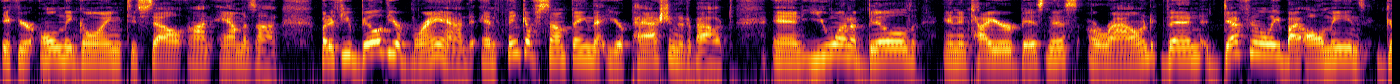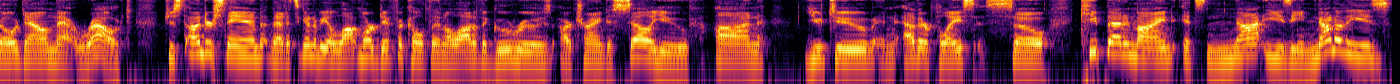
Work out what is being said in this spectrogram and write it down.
if you're only going to sell on Amazon. But if you build your brand and think of something that you're passionate about and you want to build an entire business around, then definitely by all means go down that route. Just understand that it's going to be a lot more difficult than a lot of the gurus are trying to sell you on YouTube, and other places. So keep that in mind. It's not easy. None of these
